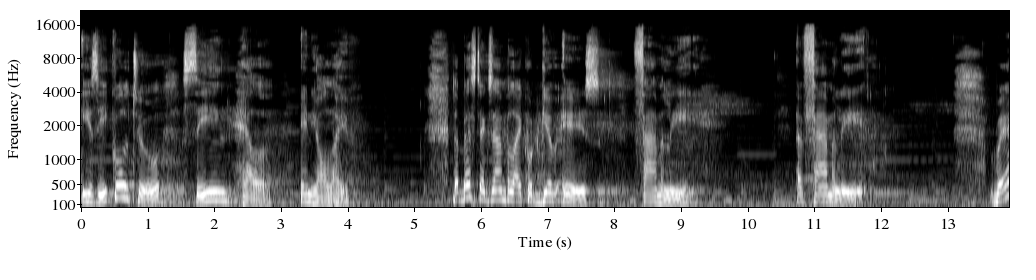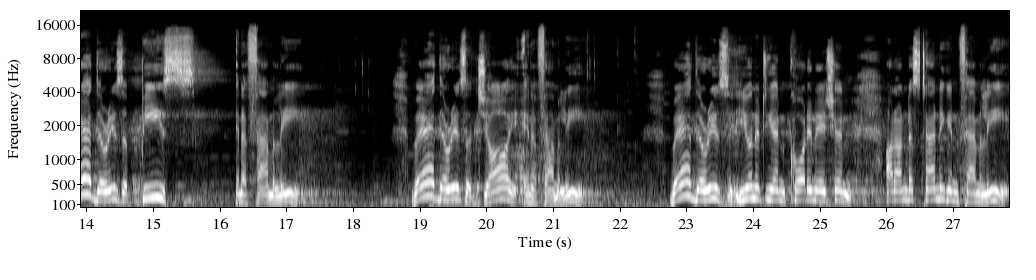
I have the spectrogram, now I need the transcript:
is equal to seeing hell in your life. The best example I could give is family. A family. Where there is a peace in a family, where there is a joy in a family, where there is unity and coordination and understanding in family,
